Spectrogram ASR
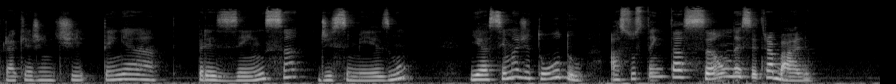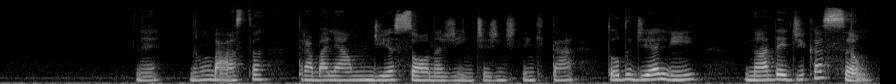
para que a gente tenha presença de si mesmo e, acima de tudo, a sustentação desse trabalho. Né? Não basta trabalhar um dia só na gente, a gente tem que estar tá todo dia ali na dedicação.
